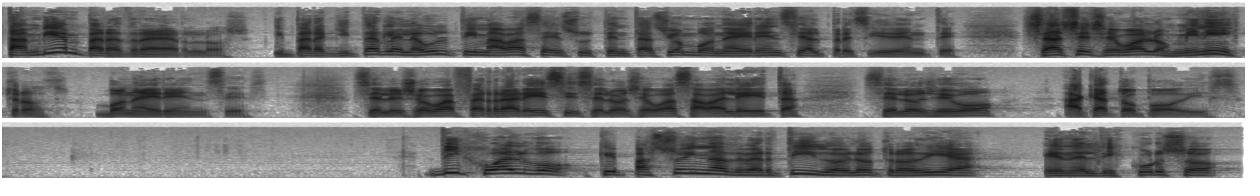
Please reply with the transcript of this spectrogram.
También para traerlos y para quitarle la última base de sustentación bonaerense al presidente. Ya se llevó a los ministros bonaerenses. Se lo llevó a Ferraresi, se lo llevó a Zabaleta, se lo llevó a Catopodis. Dijo algo que pasó inadvertido el otro día en el discurso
